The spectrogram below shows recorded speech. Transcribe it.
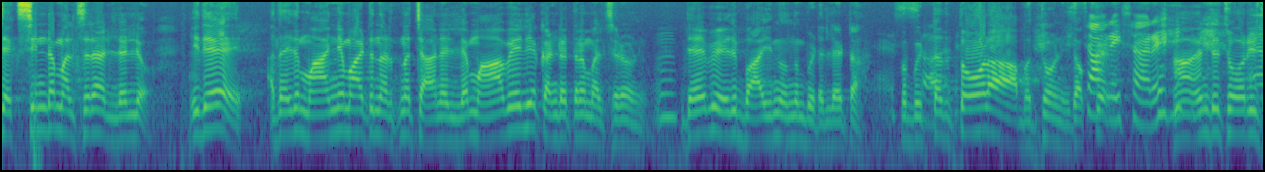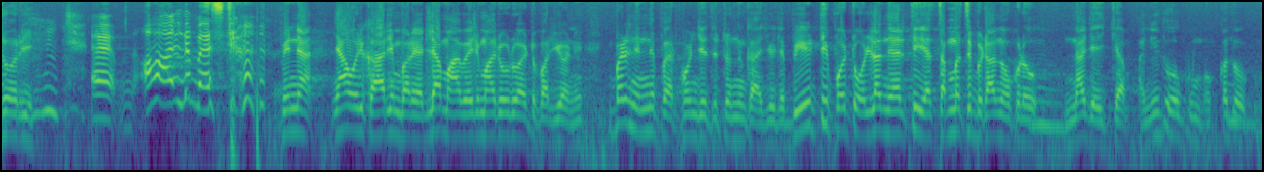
സെക്സിന്റെ മത്സരം അല്ലല്ലോ ഇതേ അതായത് മാന്യമായിട്ട് നടത്തുന്ന ചാനലിലെ മാവേലിയെ കണ്ടെത്തുന്ന മത്സരമാണ് ദയവ് ഏത് ബായിന്നൊന്നും വിടല്ലേട്ടാ ഇപ്പൊ വിട്ടത്തോളം അബദ്ധമാണ് ഇതൊക്കെ Sorry, sorry. ആ എന്ത് സോറി സോറി ദി ബെസ്റ്റ് പിന്നെ ഞാൻ ഒരു കാര്യം പറയാം. എല്ലാ മാവേലിമാരോടുമായിട്ട് പറയുവാണ്. ഇവിടെ നിന്ന് പെർഫോം ചെയ്തിട്ടൊന്നും കാര്യമില്ല. വീട്ടിൽ പോയിട്ട് ഉള്ള നേരത്തെ എസ് എം എസ് വിടാൻ നോക്കണോ എന്നാ ജയിക്കാം. അല്ലെങ്കിൽ തോക്കും ഒക്കെ തോക്കും.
